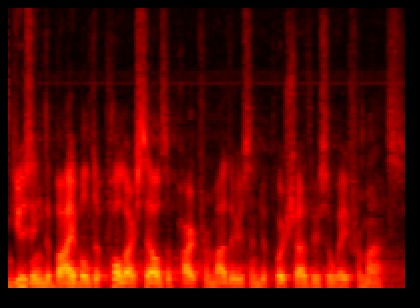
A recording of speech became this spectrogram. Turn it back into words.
using the Bible to pull ourselves apart from others and to push others away from us.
